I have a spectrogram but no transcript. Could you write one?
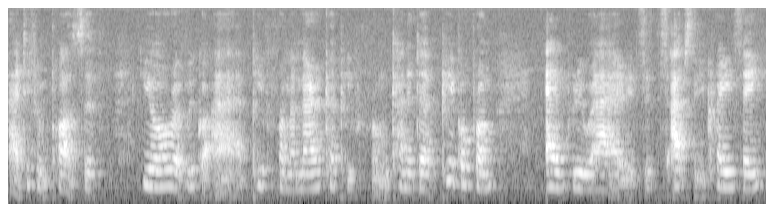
uh, different parts of Europe, we've got uh, people from America, people from Canada, people from everywhere. It's, it's absolutely crazy.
